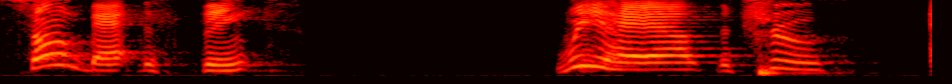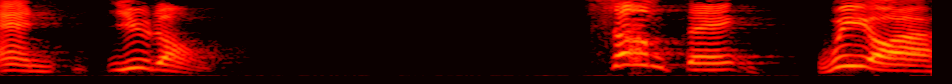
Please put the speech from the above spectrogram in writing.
some Baptists thinks we have the truth and you don't. Some think we are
